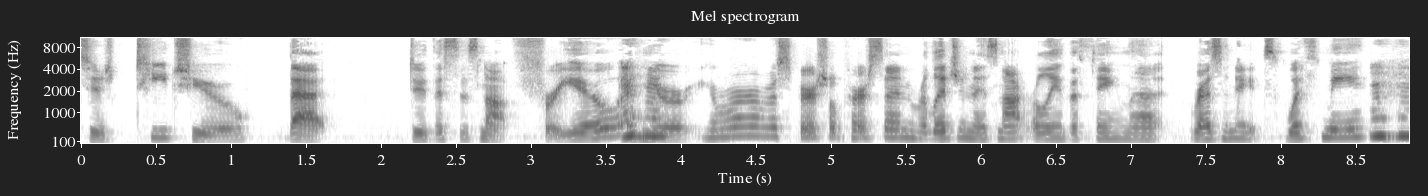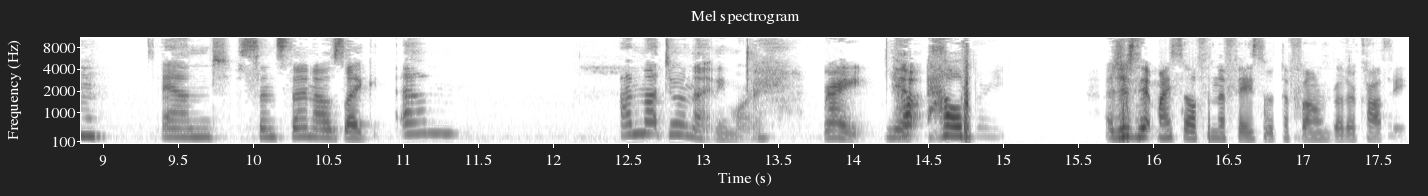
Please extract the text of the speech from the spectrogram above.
to teach you that, dude, this is not for you. And Mhm. you're, you're more of a spiritual person. Religion is not really the thing that resonates with me. Mm-hmm. And since then I was like, um, I'm not doing that anymore. Right. Yeah. How, how old are you? I just hit myself in the face with the phone, brother. Coffee.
